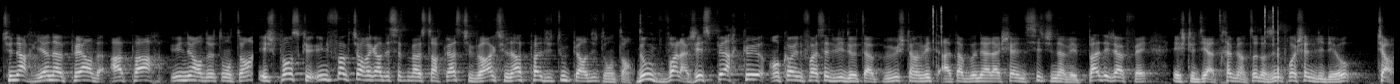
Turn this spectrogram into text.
tu n'as rien à perdre à part une heure de ton temps. Et je pense qu'une fois que tu as regardé cette masterclass, tu verras que tu n'as pas du tout perdu ton temps. Donc voilà, j'espère que encore une fois cette vidéo t'a plu. Je t'invite à t'abonner à la chaîne si tu n'avais pas déjà fait. Et je te dis à très bientôt dans une prochaine vidéo. Ciao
